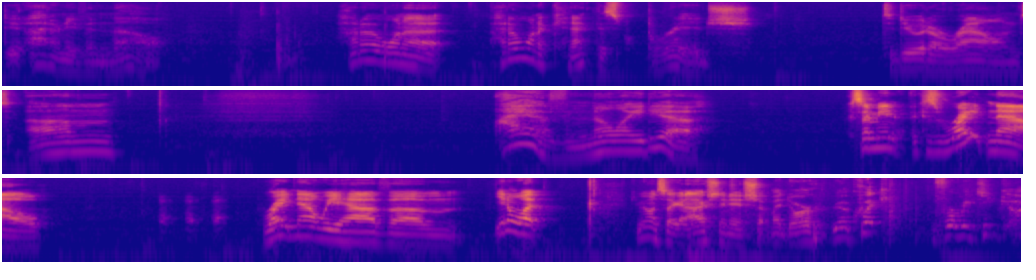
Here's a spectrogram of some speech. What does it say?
Dude, I don't even know. How do I want to... How do I want to connect this bridge to do it around? Um... I have no idea. Because, I mean, because right now... Right now we have, um... You know what? Give me one second. I actually need to shut my door real quick before we keep going.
